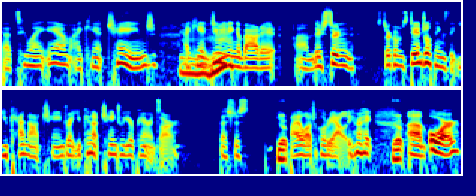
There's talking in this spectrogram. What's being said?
that's who I am. I can't change. Mm-hmm. I can't do mm-hmm. anything about it. Um, there's certain circumstantial things that you cannot change, right? You cannot change who your parents are. That's just yep. biological reality, right? Yep. Um, or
